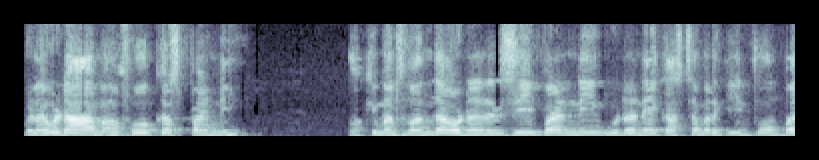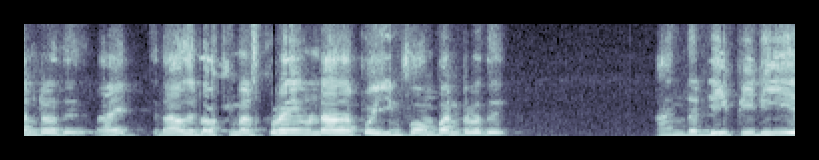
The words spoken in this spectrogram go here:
விளவிடாமல் ஃபோக்கஸ் பண்ணி டாக்குமெண்ட்ஸ் வந்தா உடனே ரிசீவ் பண்ணி உடனே கஸ்டமருக்கு இன்ஃபார்ம் பண்றது ரைட் ஏதாவது டாக்குமெண்ட்ஸ் குறைவுண்டாத போய் இன்ஃபார்ம் பண்றது. அந்த டிபிடிஏ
